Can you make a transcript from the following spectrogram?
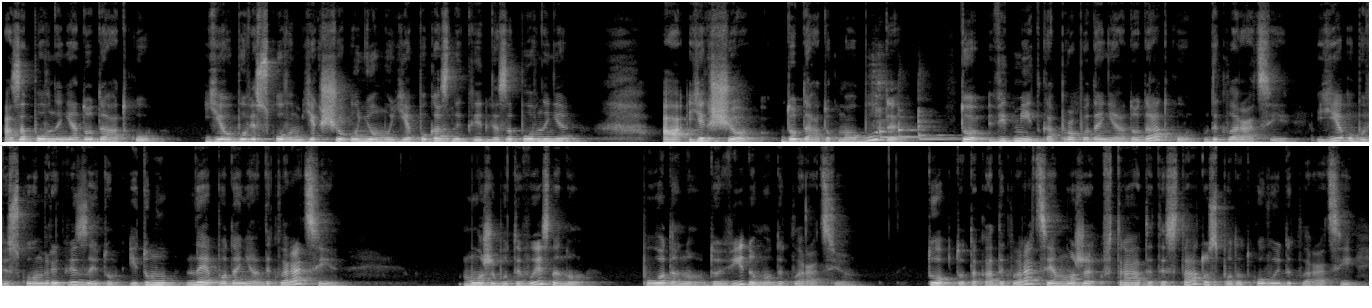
а заповнення додатку є обов'язковим, якщо у ньому є показники для заповнення. А якщо додаток мав бути, то відмітка про подання додатку в декларації є обов'язковим реквізитом. І тому неподання декларації може бути визнано подано до відомо декларацію. Тобто така декларація може втратити статус податкової декларації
